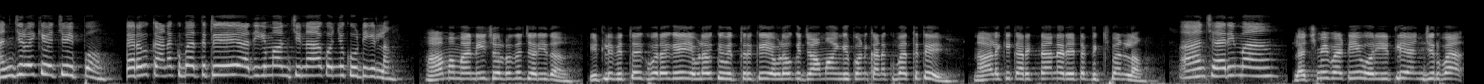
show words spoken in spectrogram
அஞ்சு ரூபாய்க்கு வச்சு விற்போம் பிறகு கணக்கு பார்த்துட்டு அதிகமா இருந்துச்சுன்னா கொஞ்சம் கூட்டிக்கலாம் ஆமாம்மா நீ சொல்றதும் சரிதான். இட்லி வித்ததுக்கு பிறகு எவ்வளவுக்கு வித்திருக்கு எவ்வளவுக்கு ஜாமான் வாங்கியிருக்கோன்னு கணக்கு பார்த்துட்டு நாளைக்கு கரெக்டான ரேட்டை ஃபிக்ஸ் பண்ணலாம். ஆ சரிம்மா. லட்சுமி பாட்டி ஒரு இட்லி அஞ்சு ரூபாய்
